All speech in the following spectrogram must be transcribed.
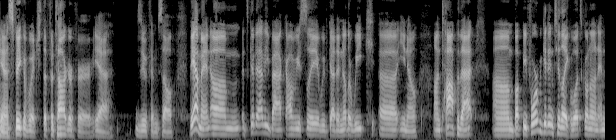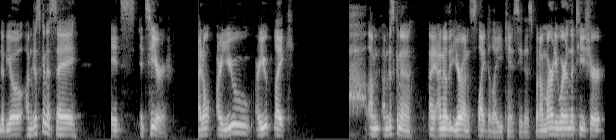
Yeah. Speak of which, the photographer. Yeah. Zoof himself. But yeah, man. Um, it's good to have you back. Obviously, we've got another week. Uh, you know, on top of that. Um, but before we get into like what's going on MWO, I'm just gonna say, it's it's here. I don't. Are you? Are you like? I'm. I'm just gonna. I, I know that you're on a slight delay. You can't see this, but I'm already wearing the T-shirt.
